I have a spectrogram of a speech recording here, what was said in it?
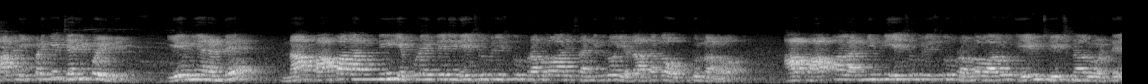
ఆల్రెడీ ఇప్పటికే జరిగిపోయింది. ఏమి అని అంటే నా పాపాలన్నీ ఎప్పుడైతే నేను యేసుక్రీస్తు ప్రభువారి సన్నిధిలో యథార్థంగా ఒప్పుకున్నానో ఆ పాపాలన్నింటినీ యేసుక్రీస్తు ప్రభువారు ఏం చేసినారు అంటే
